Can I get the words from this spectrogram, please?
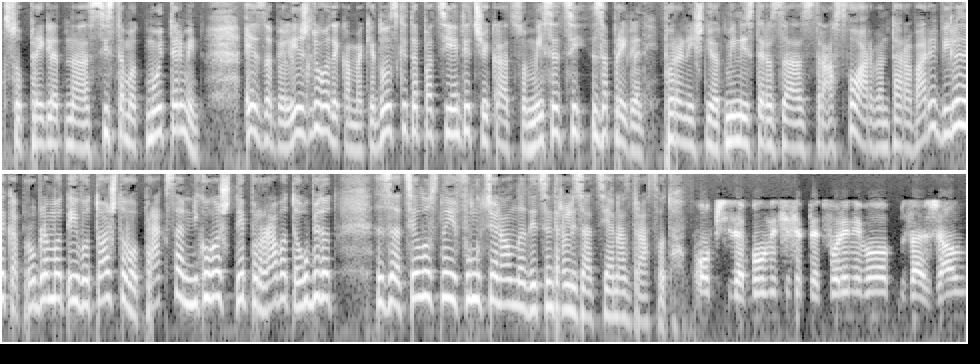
Со преглед на системот Мој термин е забележливо дека македонските пациенти чекаат со месеци за прегледи. Поранешниот министер за здравство Арбен Таравари вели дека проблемот е и во тоа што во пракса никогаш не проработа обидот за целосна и функционална децентрализација на здравството. Општите болници се претворени во за жал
